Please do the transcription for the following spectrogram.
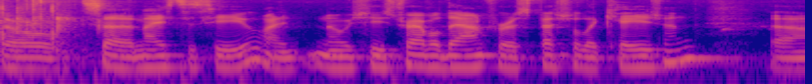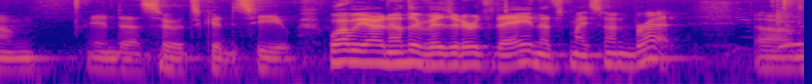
So, so it's uh, nice to see you. I know she's traveled down for a special occasion, um, and uh, so it's good to see you. Well, we have another visitor today, and that's my son Brett. Um,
